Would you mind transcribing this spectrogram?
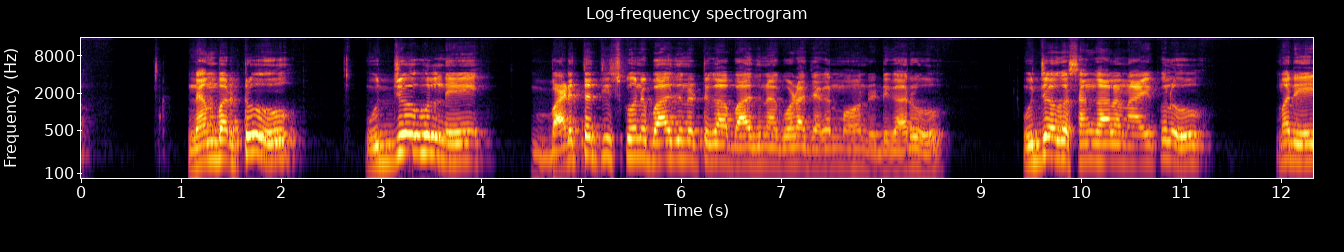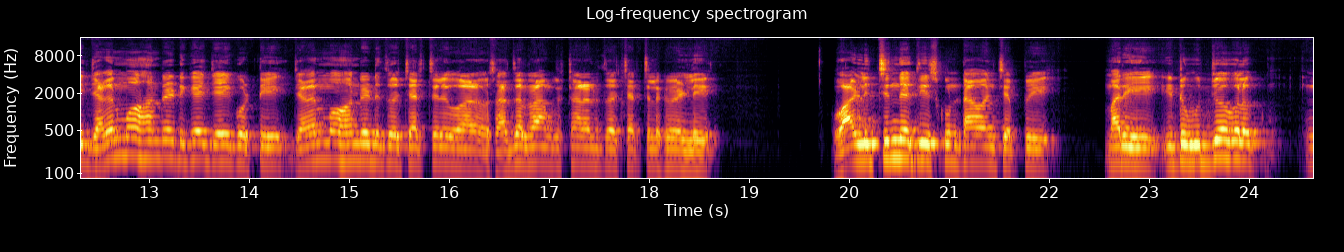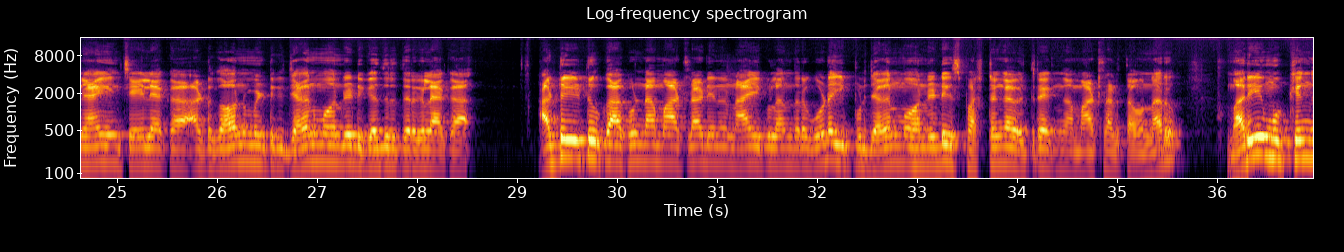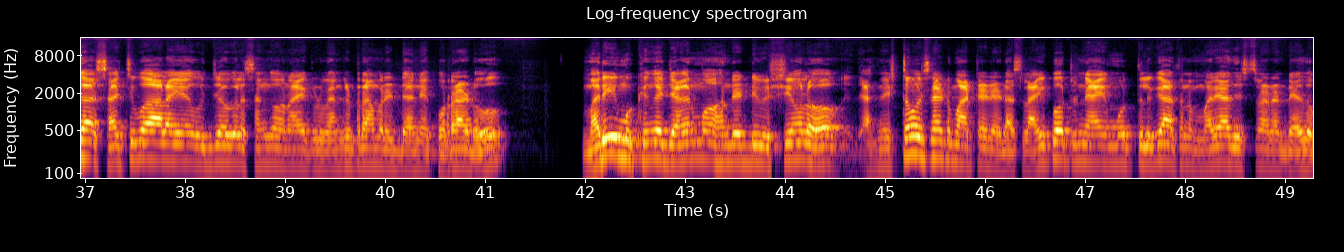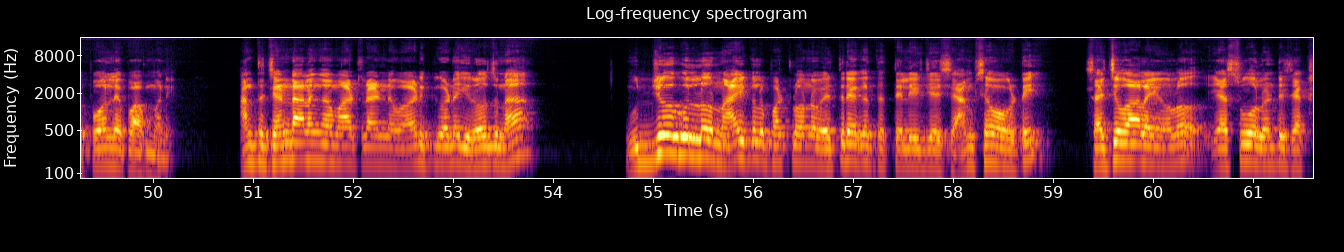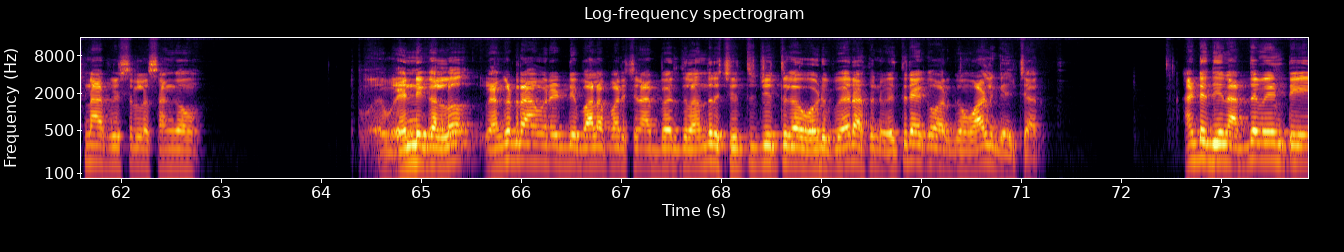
నెంబర్ టూ ఉద్యోగుల్ని బడిత తీసుకొని బాధినట్టుగా బాధినా కూడా జగన్మోహన్ రెడ్డి గారు ఉద్యోగ సంఘాల నాయకులు. మరి జగన్మోహన్ రెడ్డికే జైగొట్టి జగన్మోహన్ రెడ్డితో చర్చలు సజ్జల రామకృష్ణారెడ్డితో చర్చలకు వెళ్ళి వాళ్ళు ఇచ్చిందే తీసుకుంటామని చెప్పి మరి ఇటు ఉద్యోగులకు న్యాయం చేయలేక అటు గవర్నమెంట్కి జగన్మోహన్ రెడ్డికి ఎదురు తిరగలేక అటు ఇటు కాకుండా మాట్లాడిన నాయకులందరూ కూడా ఇప్పుడు జగన్మోహన్ రెడ్డికి స్పష్టంగా వ్యతిరేకంగా మాట్లాడుతూ ఉన్నారు. మరీ ముఖ్యంగా సచివాలయ ఉద్యోగుల సంఘం నాయకుడు వెంకటరామరెడ్డి అనే కుర్రాడు మరీ ముఖ్యంగా జగన్మోహన్ రెడ్డి విషయంలో అతను ఇష్టం వచ్చినట్టు మాట్లాడాడు. అసలు హైకోర్టు న్యాయమూర్తులకి అతను మర్యాద ఇస్తున్నాడంటే ఏదో పోన్లే పాపమని అంత చండాలంగా మాట్లాడిన వాడికి కూడా ఈ రోజున ఉద్యోగుల్లో నాయకుల పట్ల ఉన్న వ్యతిరేకత తెలియజేసే అంశం ఒకటి. సచివాలయంలో ఎస్ఓలు అంటే సెక్షన్ ఆఫీసర్ల సంఘం ఎన్నికల్లో వెంకటరామరెడ్డి బలపరిచిన అభ్యర్థులందరూ చిత్తు చిత్తుగా ఓడిపోయారు. అతని వ్యతిరేక వర్గం వాళ్ళు గెలిచారు. అంటే దీని అర్థం ఏంటి?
